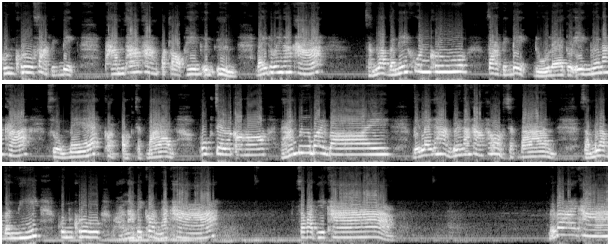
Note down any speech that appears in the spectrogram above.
คุณครูฝากเด็กๆทำท่าทางประกอบเพลงอื่น ๆ ได้ด้วยนะคะ สำหรับวันนี้คุณครูฝากเด็กๆ ดูแลตัวเองด้วยนะคะ สวมแมสก่อนออกจากบ้าน พกเจลแอลกอฮอล์ล้างมือบ่อยๆ เว้นระยะห่างด้วยนะคะ ถ้าออกจากบ้านสำหรับวันนี้คุณครูขอลาไปก่อนนะคะ สวัสดีค่ะ บ๊ายบายค่ะ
